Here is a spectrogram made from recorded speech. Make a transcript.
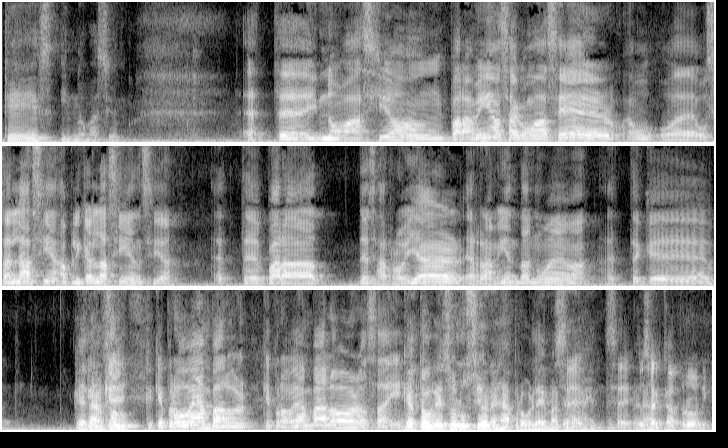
¿Qué es innovación? Este, innovación, para mí, o sea, como hacer, u- usar la ciencia, aplicar la ciencia, este, para desarrollar herramientas nuevas, este, que, Que dan que, solu- que, que- provean valor, que provean valor, o sea, y, que otorguen soluciones a problemas de la gente. sí. ¿verdad? O sea, Caproni.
